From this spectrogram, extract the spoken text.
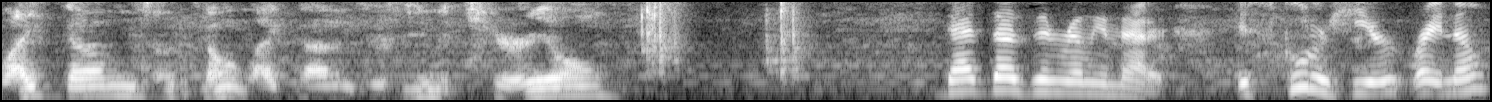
like guns or don't like guns is immaterial. That doesn't really matter. Is Scooter here right now?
